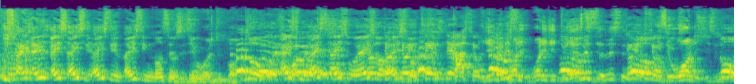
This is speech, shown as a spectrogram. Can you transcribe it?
You see, I, I, I, I, I, see, I, see, I see nonsense. Because he didn't watch the ball. No, I see, I see, I see, I see, I see, I see. Tell He didn't, what, did, what did he do No, yesterday? listen, listen. Tell yourself He's the word. He's the No.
